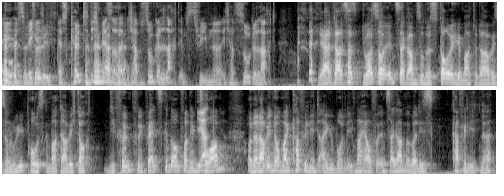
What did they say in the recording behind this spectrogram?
Ey, es, wirklich, es könnte nicht besser sein. Ich habe so gelacht im Stream, ne? Ich habe so gelacht. Ja, das hast, du hast doch Instagram so eine Story gemacht und da habe ich so einen Repost gemacht. Da habe ich doch die Filmfrequenz genommen von dem Ja. Turm und dann habe ich noch mein Kaffeelied eingebunden. Ich mache ja auf Instagram über dieses Kaffeelied, ne?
